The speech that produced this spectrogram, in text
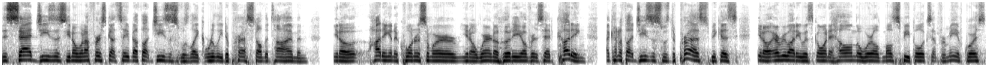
this sad Jesus. You know, when I first got saved, I thought Jesus was like really depressed all the time and, you know, hiding in a corner somewhere, you know, wearing a hoodie over his head, cutting. I kind of thought Jesus was depressed because, you know, everybody was going to hell in the world, most people, except for me, of course.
